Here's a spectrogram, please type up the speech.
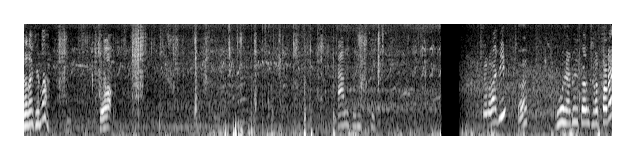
કે ના તો ચડવાજી હા હું હેડું તને ખબર પડે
